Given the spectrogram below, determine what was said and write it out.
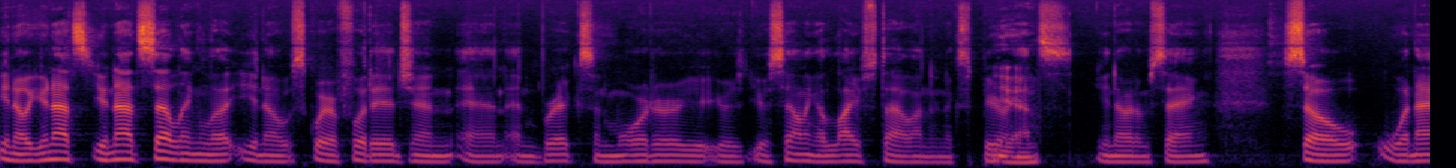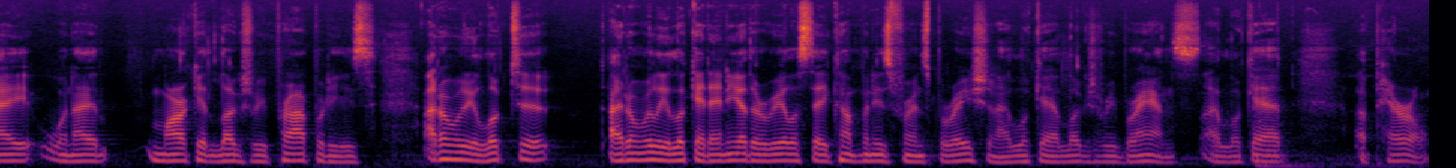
you know, you're not you're not selling you know, square footage and, and, and bricks and mortar. You're you're- you're selling a lifestyle and an experience. You know what I'm saying? So when I when I market luxury properties, I don't really look to I don't really look at any other real estate companies for inspiration. I look at luxury brands. I look at apparel,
